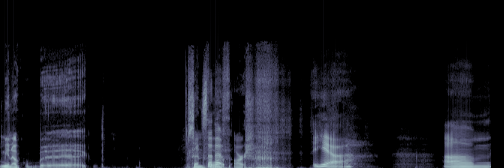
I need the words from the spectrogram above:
you know, uh, send So that- forth art. Yeah. Um.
